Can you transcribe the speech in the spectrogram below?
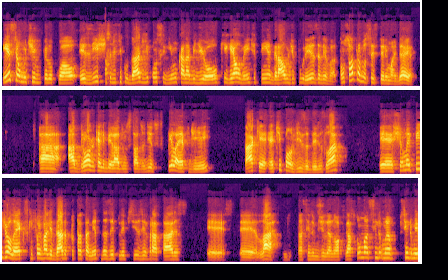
Esse é o motivo pelo qual existe essa dificuldade de conseguir um canabidiol que realmente tenha grau de pureza elevado. Então, só para vocês terem uma ideia, a, a droga que é liberada nos Estados Unidos pela FDA, tá? que é, é tipo a Anvisa deles lá, é, chama Epidiolex, que foi validada para o tratamento das epilepsias refratárias é, é, lá, na síndrome de Lennox-Gastaut, uma, síndrome, síndrome,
